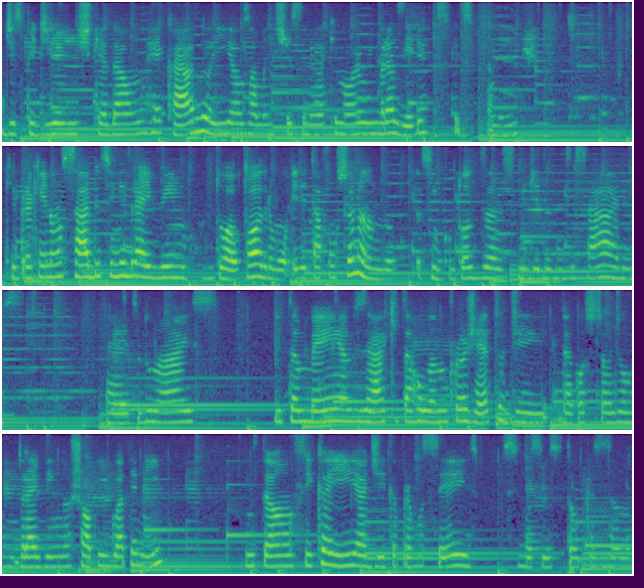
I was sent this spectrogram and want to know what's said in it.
despedir, a gente quer dar um recado aí aos amantes de cinema que moram em Brasília, especificamente. Que para quem não sabe, o Cine Drive-In do autódromo, ele tá funcionando, assim, com todas as medidas necessárias é, e tudo mais. E também avisar que tá rolando um projeto de, da construção de um drive-in no shopping Guatemi. Então fica aí a dica para vocês, se vocês estão precisando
